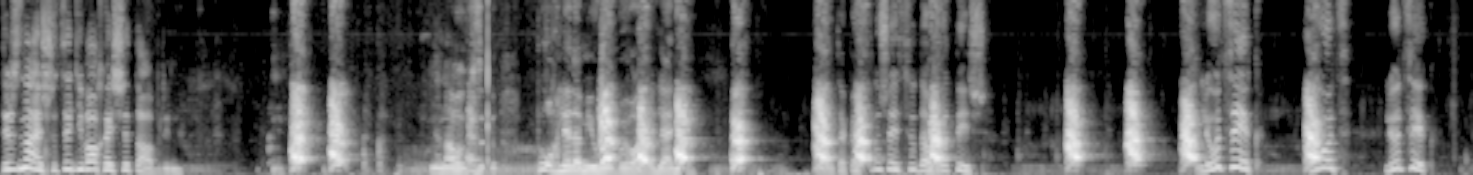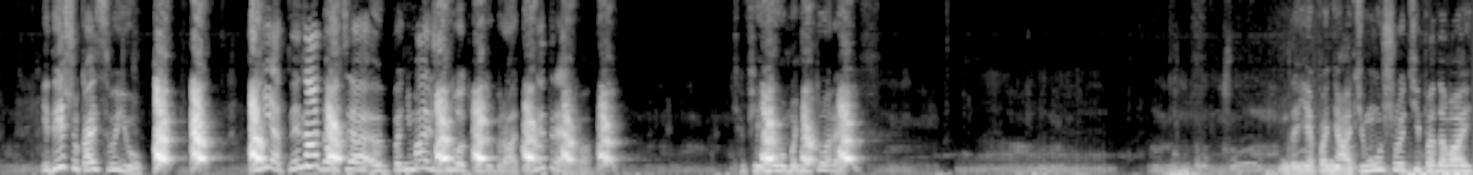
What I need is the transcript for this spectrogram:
Ти ж знаєш, що це діваха ще та, блін. Вона поглядом його вбиває, гляньте. Вона така, слушай сюди, братиш. Люцик! Люц! Люцик! Іди шукай свою. Ні, не треба оце, е, понімаєш, глоткою брати, не треба. Я його монітори. Дає понять йому, що типа давай.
